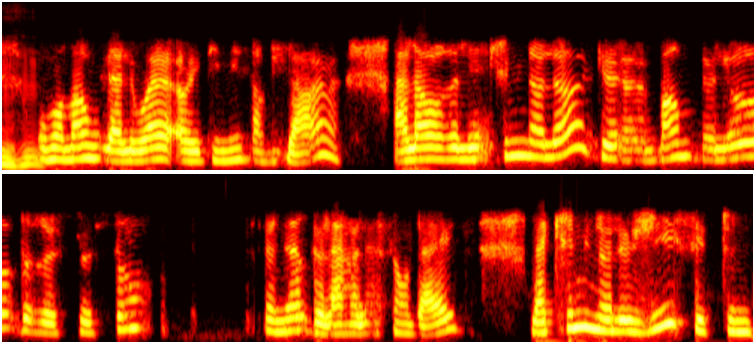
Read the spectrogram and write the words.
mhm. au moment où la loi a été mise en vigueur. Alors, les criminologues, membres de l'ordre, ce sont de la relation d'aide. La criminologie, c'est une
